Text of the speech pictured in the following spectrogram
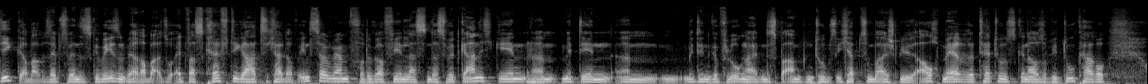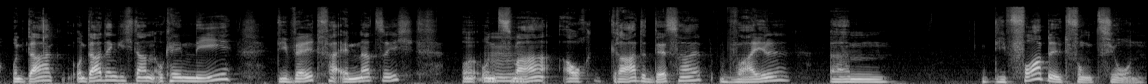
dick, aber selbst wenn es gewesen wäre, aber also etwas kräftiger, hat sich halt auf Instagram fotografieren lassen. Das wird gar nicht gehen mhm. ähm, mit, den, ähm, mit den Geflogenheiten des Beamtentums. Ich habe zum Beispiel auch mehrere Tattoos, genauso wie du, Caro. Und da, und da denke ich dann, okay, nee, die Welt verändert sich. Und, und mhm. zwar auch gerade deshalb, weil ähm, die Vorbildfunktion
